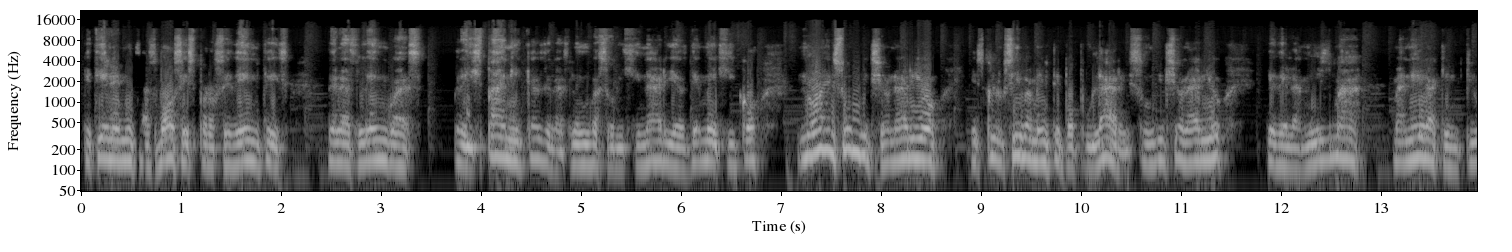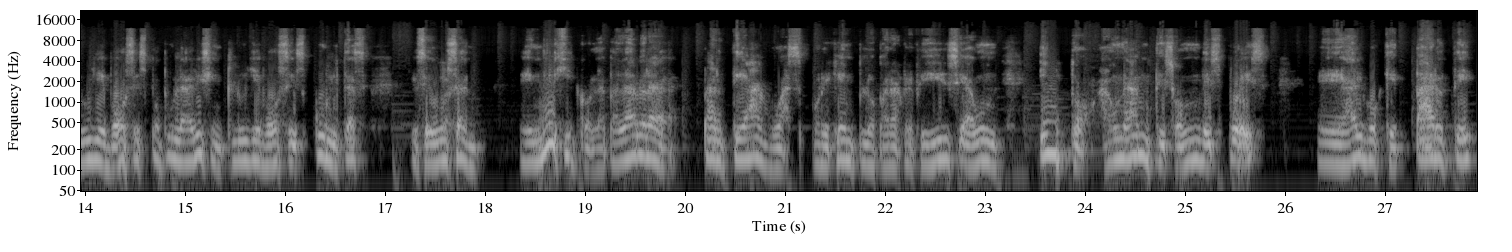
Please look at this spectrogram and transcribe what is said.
que tiene muchas voces procedentes de las lenguas prehispánicas, de las lenguas originarias de México, no es un diccionario exclusivamente popular, es un diccionario que de la misma manera que incluye voces populares, incluye voces cultas que se usan en México. La palabra parteaguas, por ejemplo, para referirse a un hito, a un antes o un después, eh, algo que parte,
